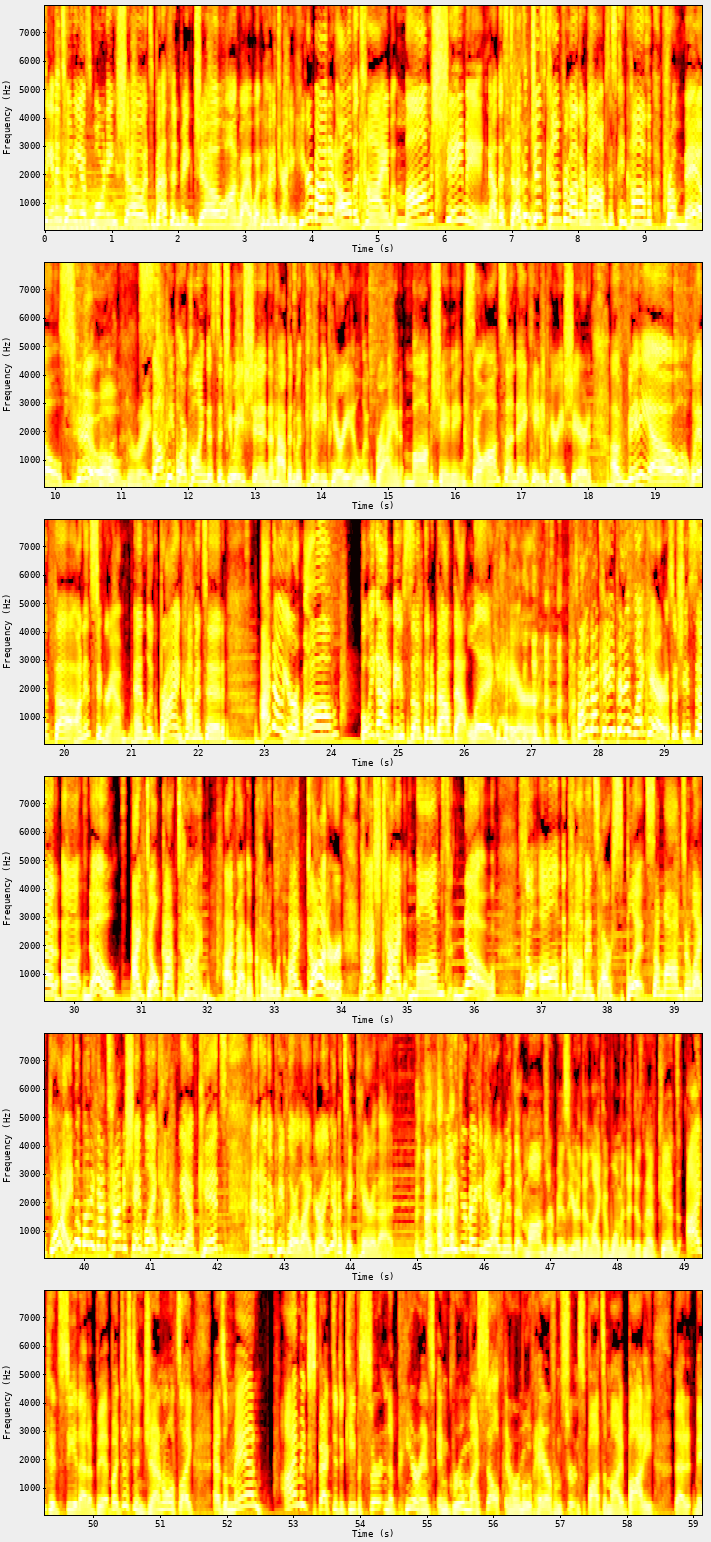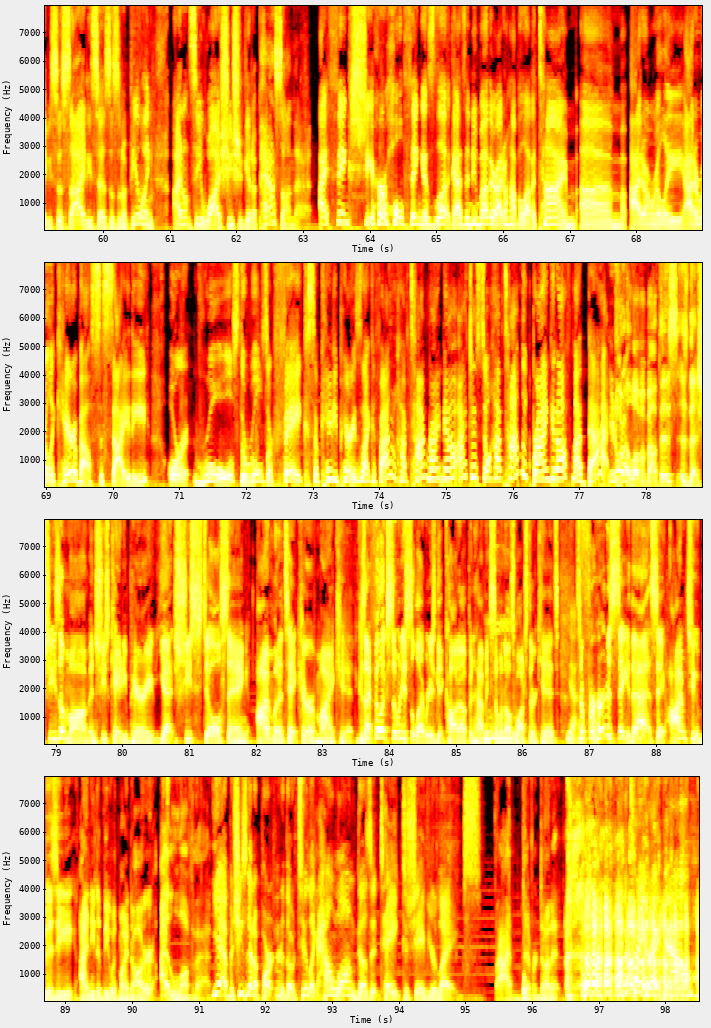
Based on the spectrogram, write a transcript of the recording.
San Antonio's morning show. It's Beth and Big Joe on Y100. You hear about it all the time mom shaming. Now, this doesn't just come from other moms, this can come from males too. Oh, great. Some people are calling this situation that happened with Katy Perry and Luke Bryan mom shaming. So on Sunday, Katy Perry shared a video with uh, on Instagram, and Luke Bryan commented, I know you're a mom. But we got to do something about that leg hair. Talking about Katy Perry's leg hair. So she said, uh, no, I don't got time. I'd rather cuddle with my daughter. Hashtag moms no. So all of the comments are split. Some moms are like, yeah, ain't nobody got time to shave leg hair when we have kids. And other people are like, girl, you got to take care of that. I mean, if you're making the argument that moms are busier than like a woman that doesn't have kids, I could see that a bit. But just in general, it's like, as a man, I'm expected to keep a certain appearance and groom myself and remove hair from certain spots of my body that maybe society says isn't appealing. I don't see why she should get a pass on that. I think she her whole thing is look, as a new mother, I don't have a lot of time. Um, I don't really I don't really care about society or rules. The rules are fake. So Katy Perry's like, if I don't have time right now, I just don't have time. Look, Bryan, get off my back. You know what I love about this is that she's a mom and she's Katy Perry, yet she's still saying, I'm going to take care of my kid. Because I feel like so many celebrities get caught up in having someone else mm. watch their kids. Yes. So for her to say that, say, I'm too busy, I need to be with my daughter, I love that. Yeah, but she's got a partner though too. Like, how long does it take to shave your legs? I've never done it. I'm gonna tell you right now.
